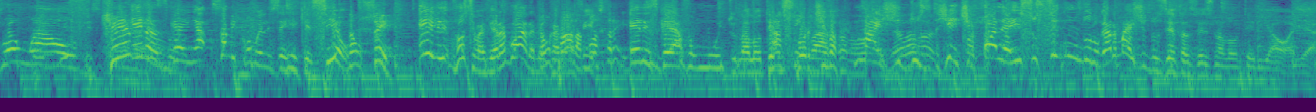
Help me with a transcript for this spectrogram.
João Alves. Eles ganhavam. Sabe como eles enriqueciam? Não sei. Ele, você vai ver agora, meu Então caro fala, Rafinha. mostra aí. Eles ganhavam muito na loteria Ah, sim, esportiva. claro, mais de não. Gente, olha isso, segundo lugar, mais de 200 vezes na loteria, olha.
